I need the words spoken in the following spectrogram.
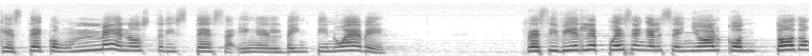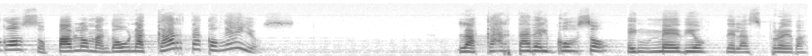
que esté con menos tristeza. En el 29, recibirle pues en el Señor con todo gozo. Pablo mandó una carta con ellos. La carta del gozo en medio de las pruebas.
